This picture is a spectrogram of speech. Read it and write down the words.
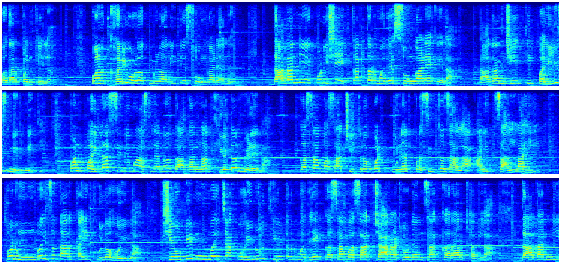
पदार्पण केलं. पण खरी ओळख मिळाली ते सोंगाड्यानं. दादांनी एकोणीसशे एकाहत्तरमध्ये सोंगाड्या केला. दादांची ती पहिलीच निर्मिती. पण पहिलाच सिनेमा असल्यानं दादांना थिएटर मिळेना. कसा बसा चित्रपट पुण्यात प्रसिद्ध झाला आणि चाललाही. पण मुंबईचं दार काही खुलं होईना. शेवटी मुंबईच्या कोहिनूर थिएटरमध्ये कसा बसा चार आठवड्यांचा करार ठरला. दादांनी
